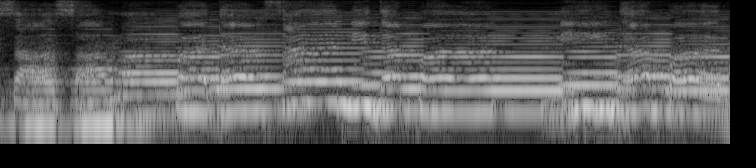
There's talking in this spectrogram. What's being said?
सा सा म प ध सा नि ध प नि ध प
